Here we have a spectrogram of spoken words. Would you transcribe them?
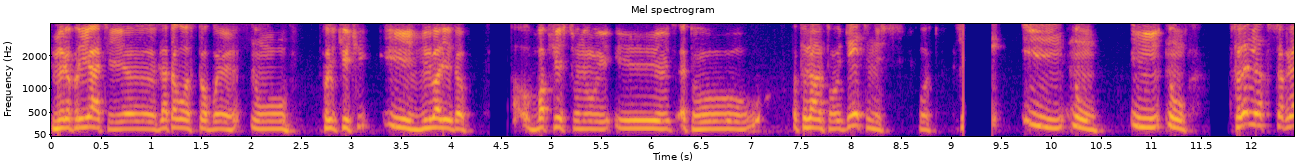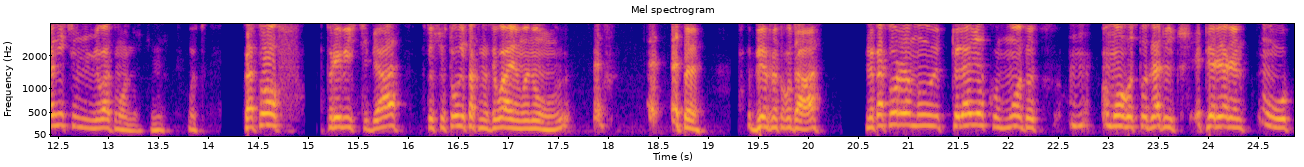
мероприятий э, для того, чтобы ну, включить и инвалидов в общественную и эту финансовую деятельность. Вот. И, ну, и, ну, человек с ограниченными возможностями. Вот. Готов привести себя, существует так называемая, ну, это биржа труда, на котором человеку могут, могут предложить переорient, ну,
